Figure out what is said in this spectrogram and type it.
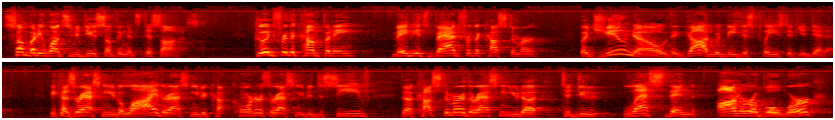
Somebody wants you to do something that's dishonest. Good for the company, maybe it's bad for the customer, but you know that God would be displeased if you did it. Because they're asking you to lie, they're asking you to cut corners, they're asking you to deceive the customer, they're asking you to, to do less than honorable work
